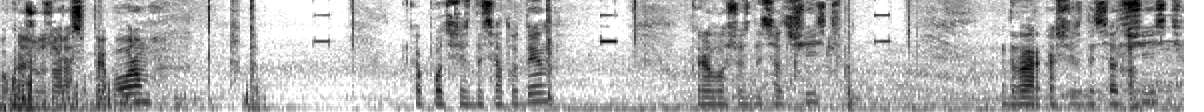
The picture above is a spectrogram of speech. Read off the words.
Покажу зараз прибором. Капот 61, крило 66, дверка 66,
